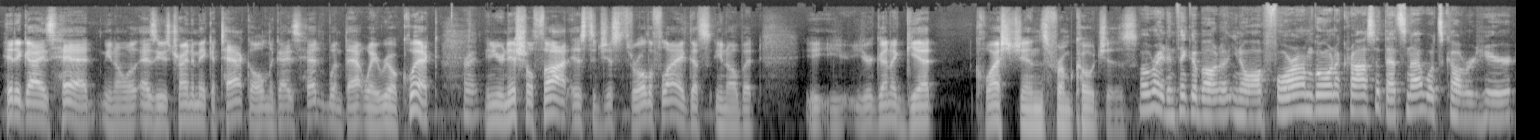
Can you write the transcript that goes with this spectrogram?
hit a guy's head, you know, as he was trying to make a tackle, and the guy's head went that way real quick. Right. And your initial thought is to just throw the flag. That's you know, but you're gonna get questions from coaches. Well, right, and think about. You know, a forearm going across it. That's not what's covered here.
